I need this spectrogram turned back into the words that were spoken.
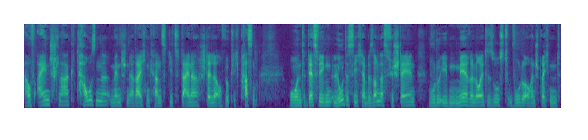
auf einen Schlag tausende Menschen erreichen kannst, die zu deiner Stelle auch wirklich passen. Und deswegen lohnt es sich ja besonders für Stellen, wo du eben mehrere Leute suchst, wo du auch entsprechend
